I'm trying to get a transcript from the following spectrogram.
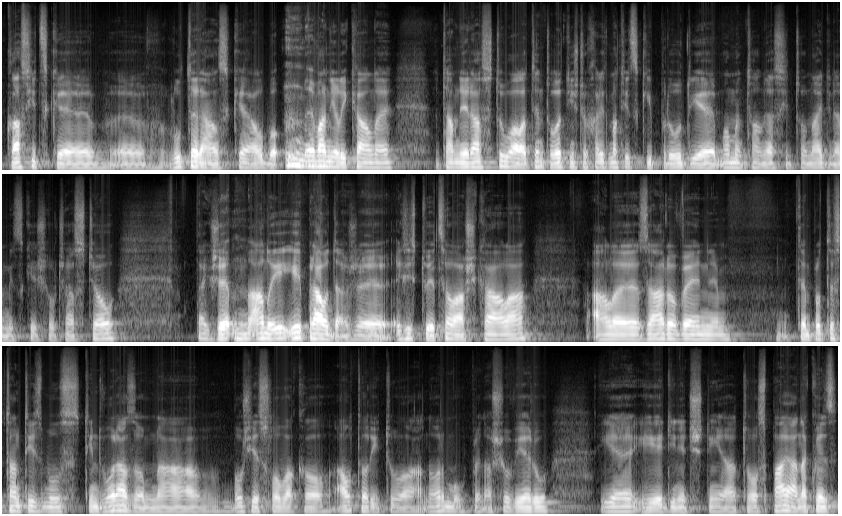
klasické, luteránske alebo evangelikálne tam nerastú, ale tento letnično-charizmatický prúd je momentálne asi to najdynamickejšou časťou. Takže áno, je, je pravda, že existuje celá škála, ale zároveň ten protestantizmus tým dôrazom na Božie slovo ako autoritu a normu pre našu vieru je, je jedinečný a to spája. Nakoniec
